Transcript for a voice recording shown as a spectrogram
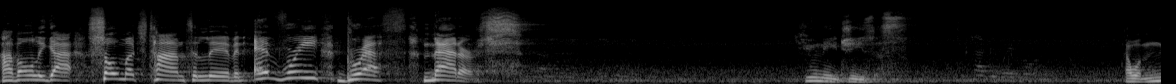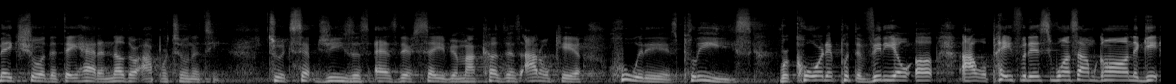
I've only got so much time to live, and every breath matters. You need Jesus. I would make sure that they had another opportunity to accept Jesus as their Savior. My cousins, I don't care who it is, please record it, put the video up. I will pay for this once I'm gone to get,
